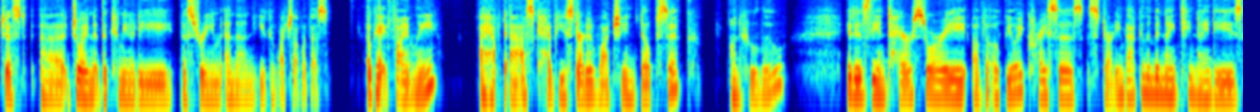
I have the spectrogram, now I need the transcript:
just uh, join the community, the stream, and then you can watch that with us. Okay, finally, I have to ask have you started watching Dopesick on Hulu? It is the entire story of the opioid crisis starting back in the mid 1990s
